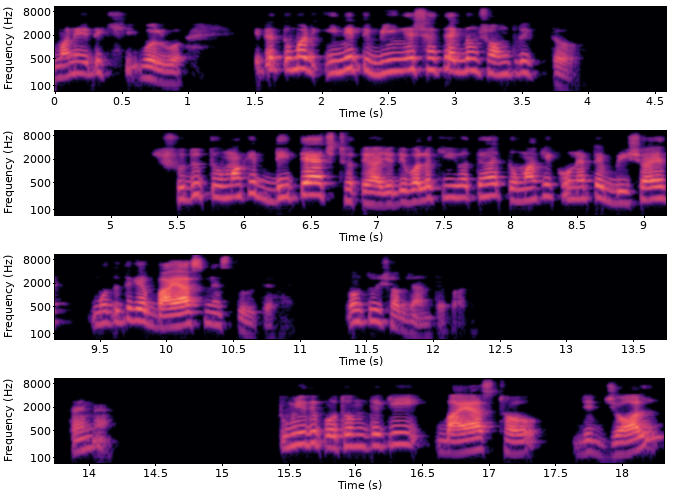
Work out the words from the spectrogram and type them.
মানে এটা কি বলব? এটা তোমার ইনেট বিং এর সাথে একদম সম্পৃক্ত। শুধু তোমাকে ডিট্যাচড হতে হয়, যদি বলো কি হতে হয়? তোমাকে কোন একটা বিষয়ের মধ্যে থেকে বায়াসনেস তুলতে হয় এবং তুমি সব জানতে পারো। তাই না? তুমি যদি প্রথম থেকেই বায়াসড হও যে জল,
